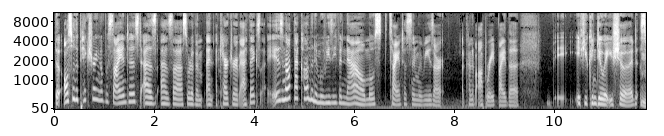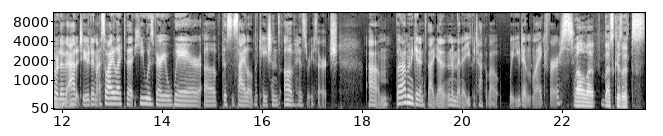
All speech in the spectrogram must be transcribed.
the also the picturing of a scientist as as a sort of a, an, a character of ethics is not that common in movies. Even now, most scientists in movies are uh, kind of operate by the if you can do it, you should sort of attitude. And so I liked that he was very aware of the societal implications of his research. Um, but I'm going to get into that again in a minute. You can talk about what you didn't like first. well, that, that's because it's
